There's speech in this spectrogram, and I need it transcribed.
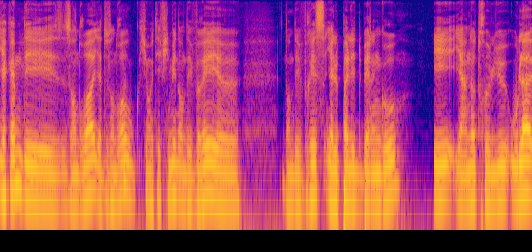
il y a quand même des endroits, il y a deux endroits qui ont été filmés dans des vrais. Euh, dans des vrais il y a le palais de Berengo et il y a un autre lieu où là,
